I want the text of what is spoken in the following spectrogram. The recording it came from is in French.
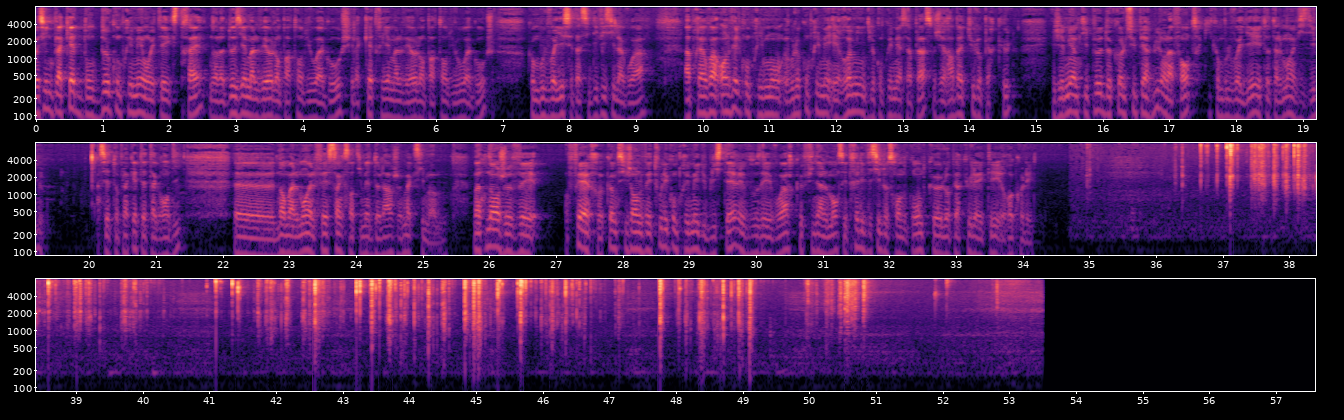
Voici une plaquette dont deux comprimés ont été extraits dans la deuxième alvéole en partant du haut à gauche et la quatrième alvéole en partant du haut à gauche. Comme vous le voyez, c'est assez difficile à voir. Après avoir enlevé le, le comprimé et remis le comprimé à sa place, j'ai rabattu l'opercule et j'ai mis un petit peu de colle superglue dans la fente qui, comme vous le voyez, est totalement invisible. Cette plaquette est agrandie. Euh, normalement, elle fait 5 cm de large maximum. Maintenant, je vais faire comme si j'enlevais tous les comprimés du blister et vous allez voir que finalement, c'est très difficile de se rendre compte que l'opercule a été recollé.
